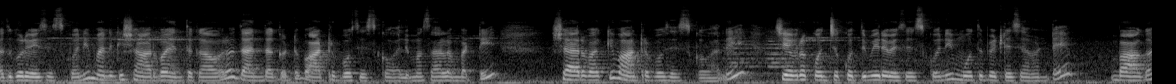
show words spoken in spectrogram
అది కూడా వేసేసుకొని మనకి షార్వా ఎంత కావాలో దాని తగ్గట్టు వాటర్ పోసేసుకోవాలి. మసాలా బట్టి షార్వాకి వాటర్ పోసేసుకోవాలి. చివర కొంచెం కొత్తిమీర వేసేసుకొని మూత పెట్టేసామంటే బాగా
